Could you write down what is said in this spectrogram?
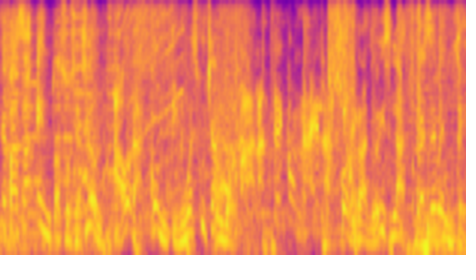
Lo que pasa en tu asociación. Ahora continúa escuchando Adelante con Aela por Radio Isla 1320.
